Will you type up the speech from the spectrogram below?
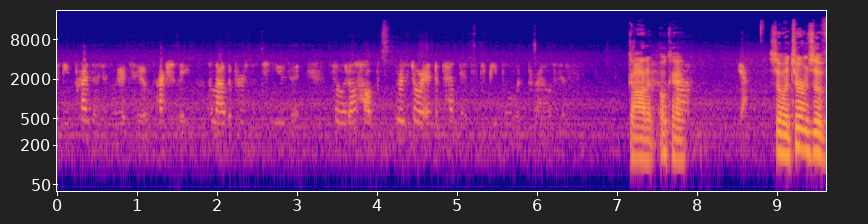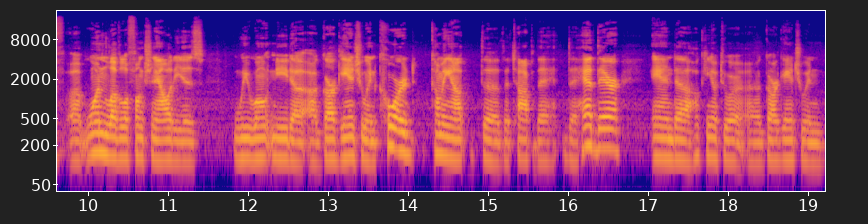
to be present in order to actually allow the person to use it. So it'll help restore independence to people with paralysis. Got it. Okay. Um, So in terms of uh, one level of functionality is we won't need a, a gargantuan cord coming out the, the top of the, the head there and uh, hooking up to a, a gargantuan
